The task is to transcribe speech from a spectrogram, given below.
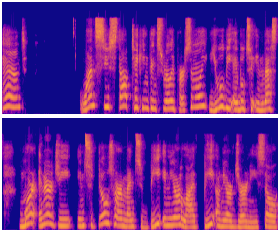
and once you stop taking things really personally, you will be able to invest more energy into those who are meant to be in your life, be on your journey. So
